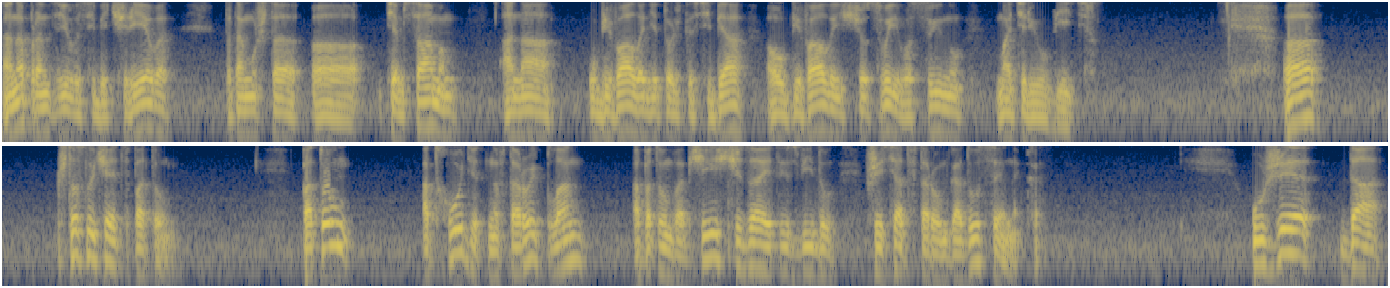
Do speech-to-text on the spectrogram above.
Она пронзила себе чрево, потому что тем самым она убивала не только себя, а убивала еще своего сыну, матери-убийцу. А что случается потом? Потом отходит на второй план, а потом вообще исчезает из виду в 1962 году Сенека. Уже, да,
